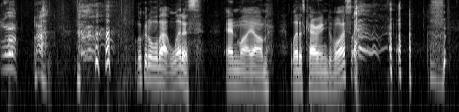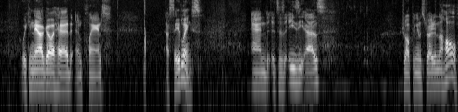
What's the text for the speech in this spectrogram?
Look at all that lettuce and my um, lettuce carrying device. we can now go ahead and plant our seedlings. And it's as easy as dropping them straight in the hole.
